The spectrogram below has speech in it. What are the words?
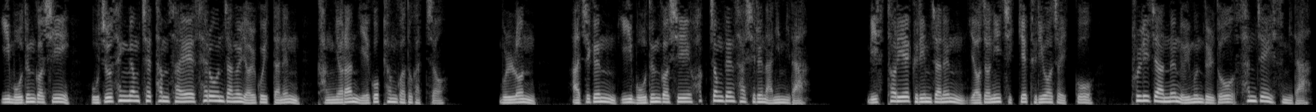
이 모든 것이 우주 생명체 탐사의 새로운 장을 열고 있다는 강렬한 예고편과도 같죠. 물론 아직은 이 모든 것이 확정된 사실은 아닙니다. 미스터리의 그림자는 여전히 짙게 드리워져 있고 풀리지 않는 의문들도 산재해 있습니다.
